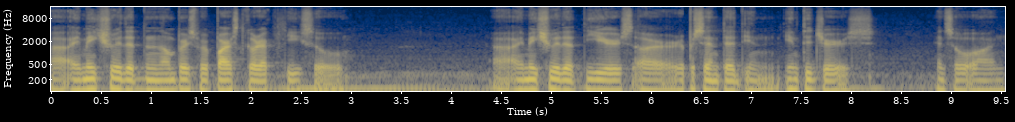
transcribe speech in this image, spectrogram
Uh, I make sure that the numbers were parsed correctly. So uh, I make sure that years are represented in integers and so on.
